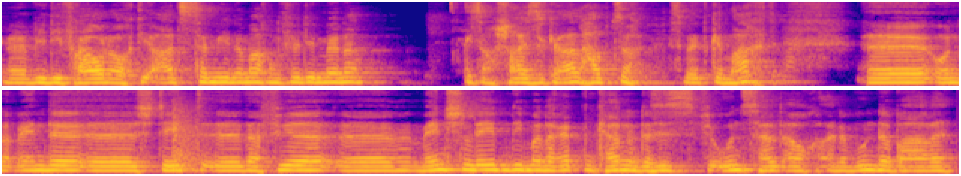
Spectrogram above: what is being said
äh, wie die Frauen auch die Arzttermine machen für die Männer. Ist auch scheißegal, Hauptsache es wird gemacht. Äh, und am Ende äh, steht äh, dafür äh, Menschenleben, die man retten kann. Und das ist für uns halt auch eine wunderbare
